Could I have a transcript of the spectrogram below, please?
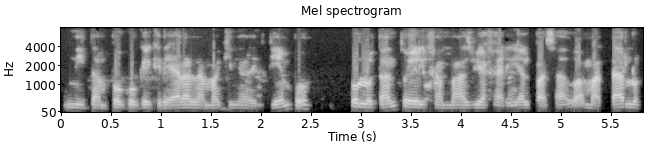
ni tampoco que creara la máquina del tiempo. Por lo tanto, él jamás viajaría al pasado a matarlo.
